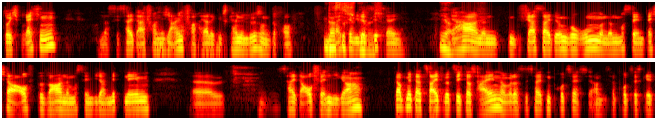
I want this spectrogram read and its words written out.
durchbrechen. Und das ist halt einfach nicht einfach. Ja, da gibt es keine Lösung drauf. Das ist ja, wie das ist. Ja. Ja. ja, und dann fährst du halt irgendwo rum und dann musst du den Becher aufbewahren, dann musst du ihn wieder mitnehmen. Äh, ist halt aufwendiger. Ich glaube, mit der Zeit wird sich das heilen, aber das ist halt ein Prozess. Ja, und dieser Prozess geht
